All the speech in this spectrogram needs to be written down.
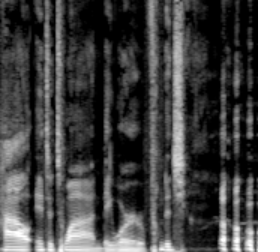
how intertwined they were from the jump.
